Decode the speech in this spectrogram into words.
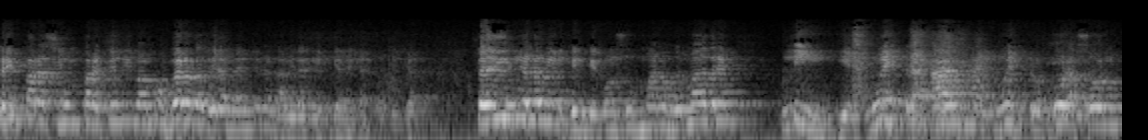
preparación para que vivamos verdaderamente una Navidad cristiana y católica. Pedirle a la Virgen que con sus manos de madre limpie nuestra alma y nuestro corazón,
